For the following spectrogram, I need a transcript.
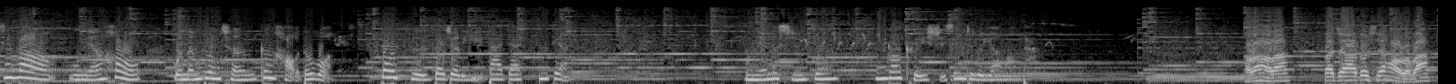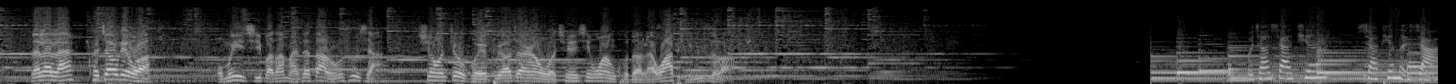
希望五年后我能变成更好的我，再次在这里与大家相见。五年的时间，应该可以实现这个愿望吧。好了好了，大家都写好了吧？来来来，快交给我，我们一起把它埋在大榕树下。希望这回不要再让我千辛万苦的来挖瓶子了。我叫夏天，夏天的夏，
